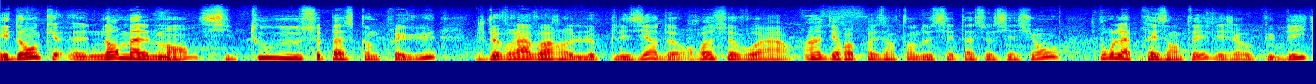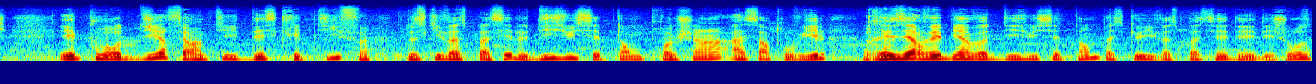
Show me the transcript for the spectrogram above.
Et donc, euh, normalement, si tout se passe comme prévu, je devrais avoir le plaisir de recevoir un des représentants de cette association pour la présenter déjà au public et pour dire, faire un petit descriptif de ce qui va se passer le 18 septembre prochain à Sartrouville. Réservez bien votre 18 septembre parce qu'il va se passer des, des choses.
